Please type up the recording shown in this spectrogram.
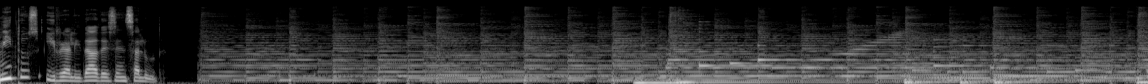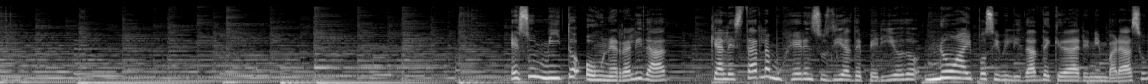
Mitos y realidades en salud. ¿Es un mito o una realidad que al estar la mujer en sus días de periodo no hay posibilidad de quedar en embarazo?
